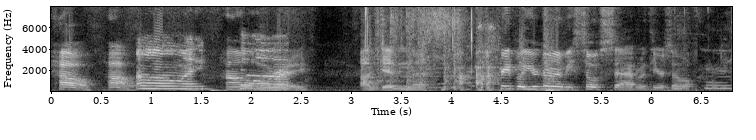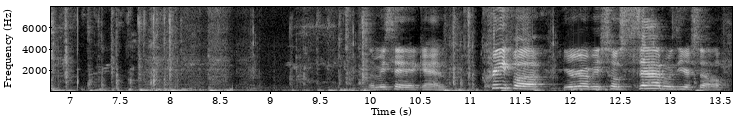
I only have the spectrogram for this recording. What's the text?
How? How? Oh my How god. already? I'm getting this. Creepo, you're gonna be so sad with yourself. Let me say it again. Creepa, you're gonna be so sad with yourself.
